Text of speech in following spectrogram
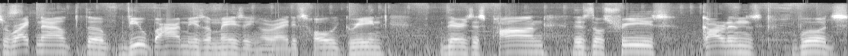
So right now the view behind me is amazing all right? It's whole green. There's this pond there's those trees gardens woods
